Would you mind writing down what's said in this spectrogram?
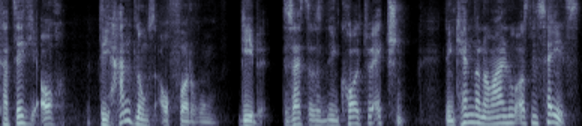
tatsächlich auch die Handlungsaufforderung gebe. Das heißt also den Call to Action. Den kennen wir normal nur aus dem Sales.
